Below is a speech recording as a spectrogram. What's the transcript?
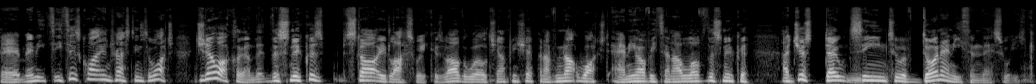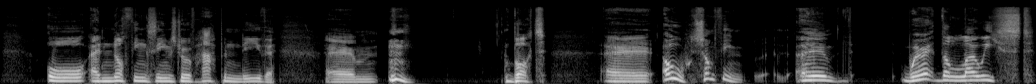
um, and it, it is quite interesting to watch. Do you know what, Cleon? The, the snooker's started last week as well, the World Championship, and I've not watched any of it, and I love the snooker. I just don't seem to have done anything this week, or and nothing seems to have happened either. Um, but uh, oh, something. Um, we're at the lowest.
